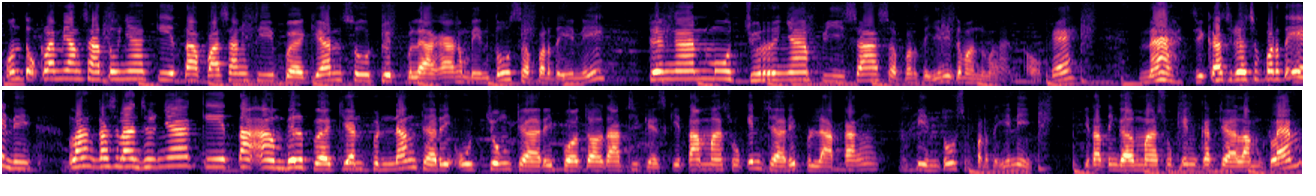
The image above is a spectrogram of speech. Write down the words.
Untuk klem yang satunya kita pasang di bagian sudut belakang pintu seperti ini. Dengan mujurnya bisa seperti ini teman-teman. Oke? Nah jika sudah seperti ini Langkah selanjutnya kita ambil bagian benang dari ujung dari botol tadi guys. Kita masukin dari belakang pintu seperti ini kita tinggal masukin ke dalam klem.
